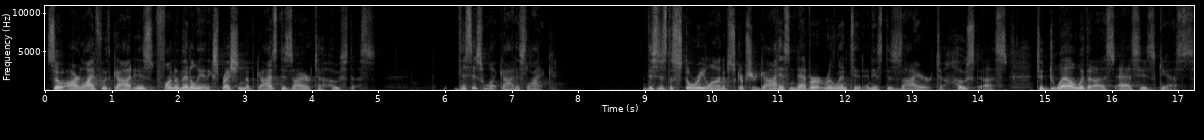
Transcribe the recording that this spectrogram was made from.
So our life with God is fundamentally an expression of God's desire to host us. This is what God is like. This is the storyline of Scripture. God has never relented in his desire to host us, to dwell with us as his guests.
